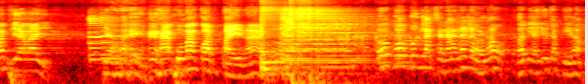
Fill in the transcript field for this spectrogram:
มาเพียอะไรเกี่ยวไว้คือหาผู้มาก่อนไปนะเออพอเบิ่งลักษณะแล้วแล้วเราตอนนี้อายุจะปีแล้ว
